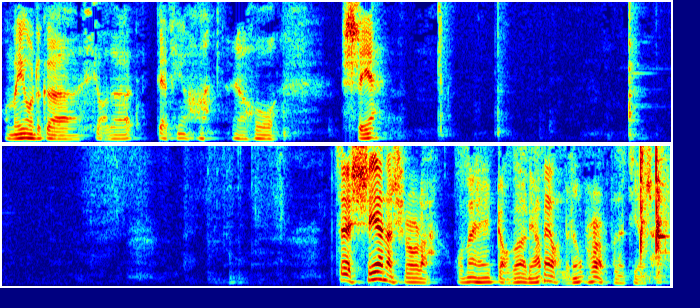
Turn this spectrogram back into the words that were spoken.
我们用这个小的电瓶哈，然后实验。在实验的时候呢，我们找个两百瓦的灯泡把它接上。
